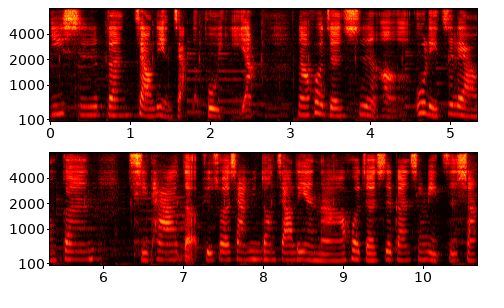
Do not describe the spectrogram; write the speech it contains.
医师跟教练讲的不一样，那或者是呃物理治疗跟其他的，比如说像运动教练呐、或者是跟心理咨商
